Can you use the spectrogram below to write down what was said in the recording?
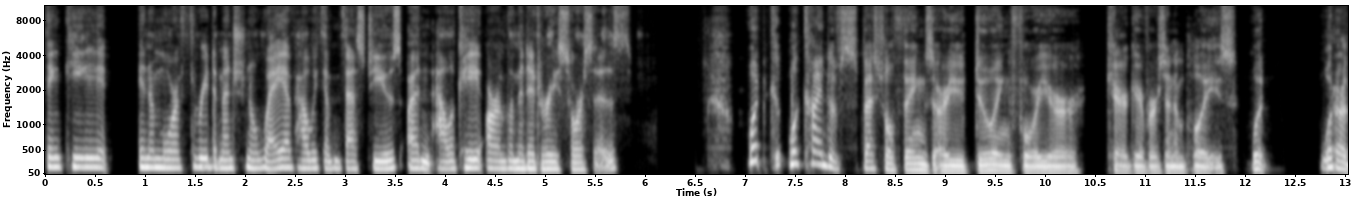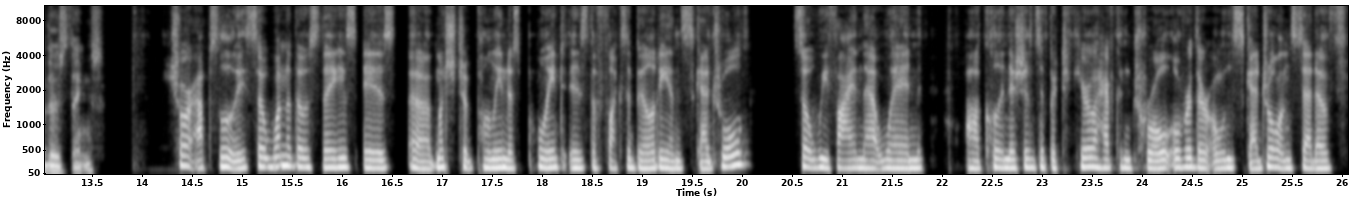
thinking in a more three dimensional way of how we can best use and allocate our limited resources. What what kind of special things are you doing for your caregivers and employees? What what are those things? Sure, absolutely. So one of those things is uh, much to Paulina's point is the flexibility and schedule. So we find that when uh, clinicians in particular have control over their own schedule instead of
